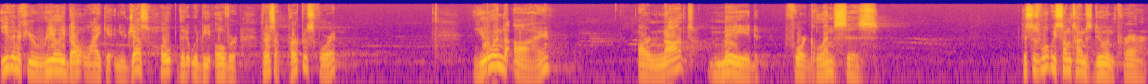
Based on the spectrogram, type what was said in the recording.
even if you really don't like it and you just hope that it would be over, there's a purpose for it. You and I are not made for glimpses this is what we sometimes do in prayer.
